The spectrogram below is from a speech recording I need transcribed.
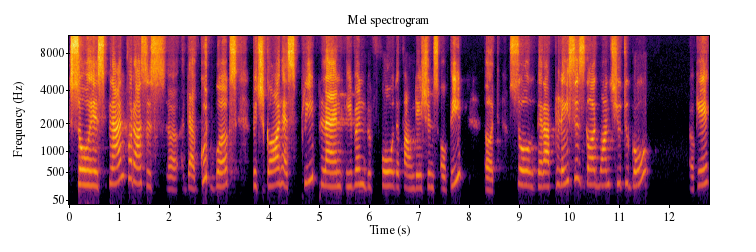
So his plan for us is uh, the good works which god has pre-planned even before the foundations of the earth. So there are places god wants you to go okay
